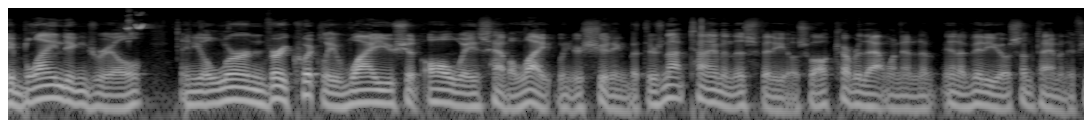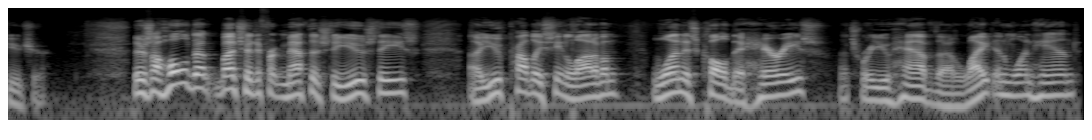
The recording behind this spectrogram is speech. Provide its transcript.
a blinding drill and you'll learn very quickly why you should always have a light when you're shooting. But there's not time in this video, so I'll cover that one in a, in a video sometime in the future. There's a whole bunch of different methods to use these. Uh, you've probably seen a lot of them. One is called the Harries. That's where you have the light in one hand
